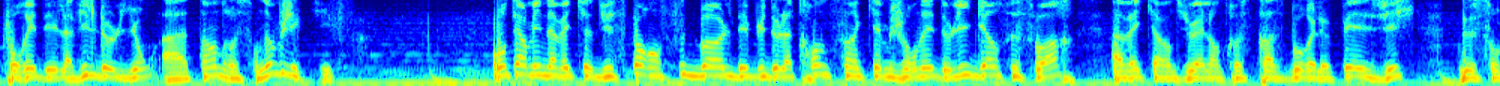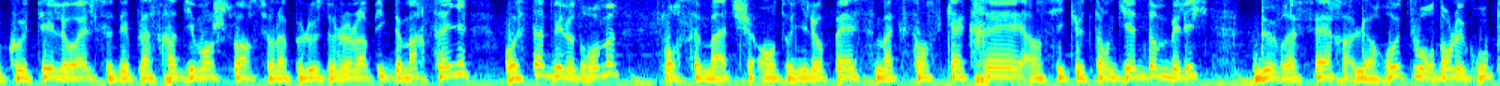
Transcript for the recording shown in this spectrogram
pour aider la ville de Lyon à atteindre son objectif. On termine avec du sport en football, début de la 35e journée de Ligue 1 ce soir, avec un duel entre Strasbourg et le PSG. De son côté, l'OL se déplacera dimanche soir sur la pelouse de l'Olympique de Marseille, au stade Vélodrome. Pour ce match, Anthony Lopez, Maxence Cacré ainsi que Tanguy Ndombele devraient faire leur retour dans le groupe.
